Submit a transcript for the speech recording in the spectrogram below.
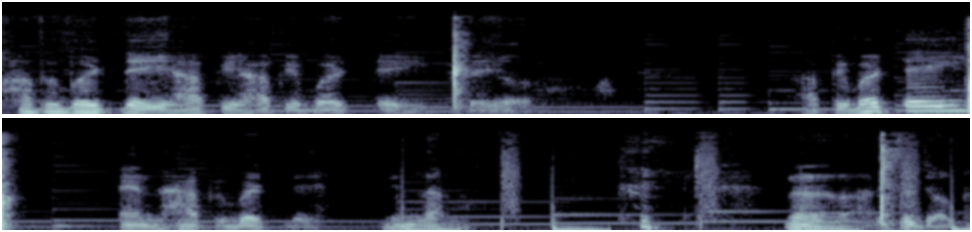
Happy birthday! Happy, happy birthday sa iyo. Happy birthday and happy birthday. Yun lang. no, no, no. It's a joke.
